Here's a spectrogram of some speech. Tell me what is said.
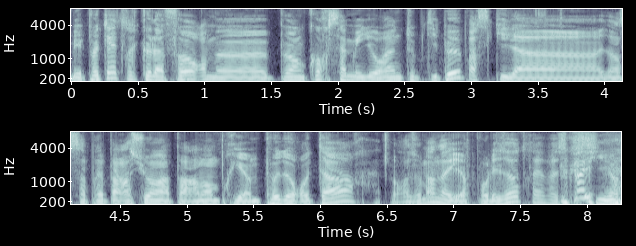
Mais peut-être que la forme euh, peut encore s'améliorer un tout petit peu parce qu'il a, dans sa préparation, apparemment pris un peu de retard. Heureusement d'ailleurs pour les autres, hein, parce que sinon,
